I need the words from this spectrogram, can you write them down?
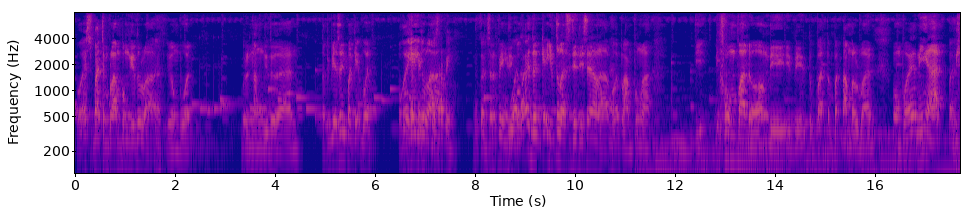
Pokoknya semacam pelampung gitulah Eh. yang buat berenang gitu kan. Tapi biasa dipakai buat pokoknya kayak gitulah. surfing. bukan surfing sih. Buat- pokoknya ada kayak gitulah sejenisnya lah. Pokoknya pelampung lah. Di dipompa dong di ini tempat-tempat tambal ban. Pompanya niat di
